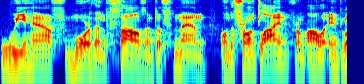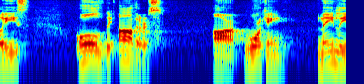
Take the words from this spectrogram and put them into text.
We have more than 1,000 of men on the front line from our employees. All the others are working mainly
